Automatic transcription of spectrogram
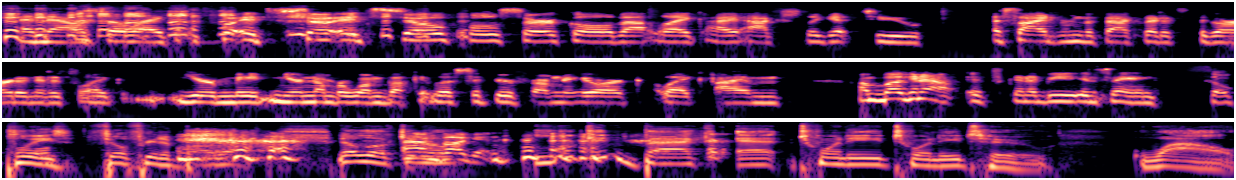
and now so like it's so it's so full circle that like I actually get to aside from the fact that it's the garden and it's like your made your number one bucket list if you're from New York, like I'm I'm bugging out. It's gonna be insane. So Please feel free to bug out. Now, look, you I'm know, bugging. looking back at 2022, wow,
